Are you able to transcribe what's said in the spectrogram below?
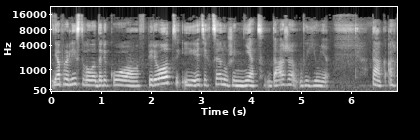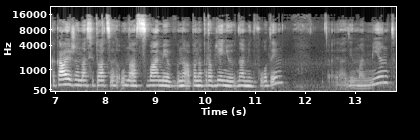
Я пролистывала далеко вперед, и этих цен уже нет, даже в июне. Так, а какая же у нас ситуация у нас с вами в, на, по направлению на Минводы? Один момент.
